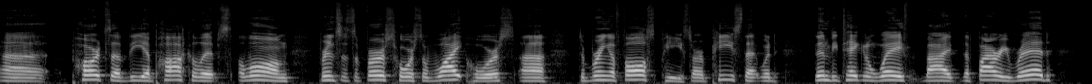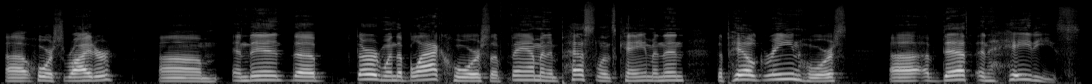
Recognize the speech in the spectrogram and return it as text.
uh, parts of the apocalypse along. For instance, the first horse, a white horse, uh, to bring a false peace, or a peace that would then be taken away by the fiery red uh, horse rider. Um, and then the third one, the black horse of famine and pestilence came, and then the pale green horse uh, of death and Hades.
